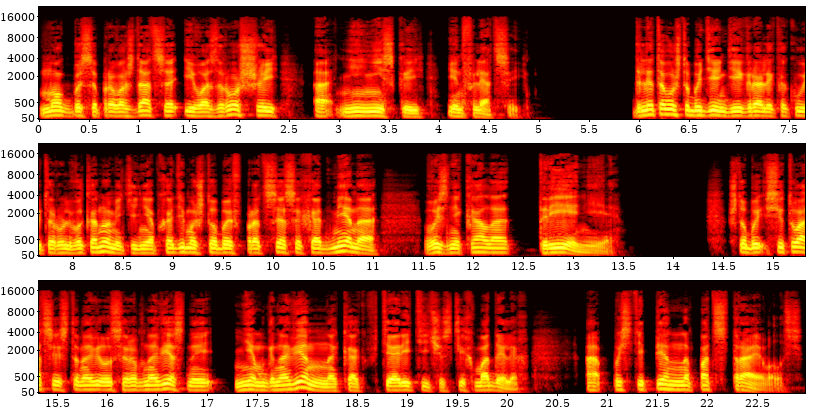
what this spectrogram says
мог бы сопровождаться и возросшей, а не низкой инфляцией. Для того, чтобы деньги играли какую-то роль в экономике, необходимо, чтобы в процессах обмена возникало трение. Чтобы ситуация становилась равновесной не мгновенно, как в теоретических моделях, а постепенно подстраивалась.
